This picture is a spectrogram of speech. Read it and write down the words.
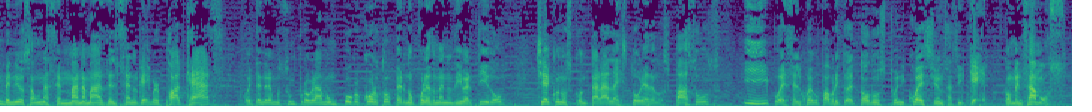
Bienvenidos a una semana más del Seno Gamer Podcast. Hoy tendremos un programa un poco corto, pero no por eso menos divertido. Checo nos contará la historia de los pasos y pues el juego favorito de todos, 20 Questions, así que comenzamos.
